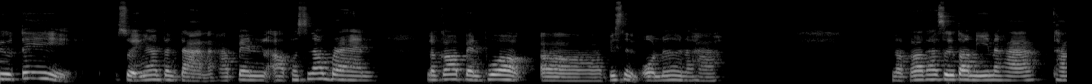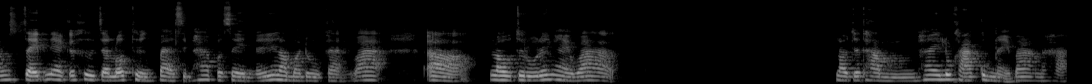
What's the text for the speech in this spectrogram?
บิวตี้สวยงามต่างๆนะคะ เป็น personal brand แล้วก็เป็นพวก business owner นะคะ แล้วก็ถ้าซื้อตอนนี้นะคะ ทั้งเซตเนี่ยก็คือจะลดถึง 85%แล้วนี่เรามาดูกันว่าเราจะรู้ได้ไงว่า เราจะทำให้ลูกค้ากลุ่มไหนบ้างนะคะ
